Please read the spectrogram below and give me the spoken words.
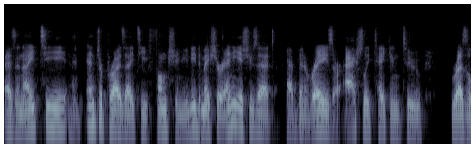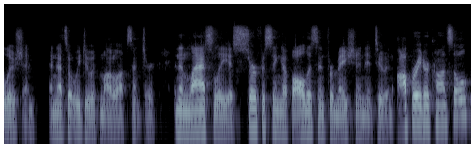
As an IT, an enterprise IT function, you need to make sure any issues that have been raised are actually taken to resolution. And that's what we do with Model Ops Center. And then lastly is surfacing up all this information into an operator console,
